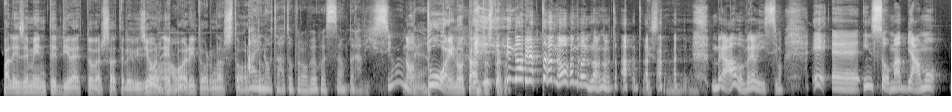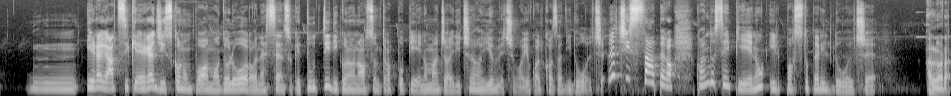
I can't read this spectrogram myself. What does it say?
palesemente diretto verso la televisione Wow. e poi ritorna storto. hai notato proprio questo bravissimo no, Andrea. tu hai notato sta no, cosa. in realtà no, non l'ho notata. Visto? Bravo, bravissimo. E eh, insomma abbiamo mh, i ragazzi che reagiscono un po' a modo loro, nel senso che tutti dicono no, sono troppo pieno, ma Joy dice oh, io invece voglio qualcosa di dolce. E ci sta però, quando sei pieno, il posto per il dolce. Allora,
